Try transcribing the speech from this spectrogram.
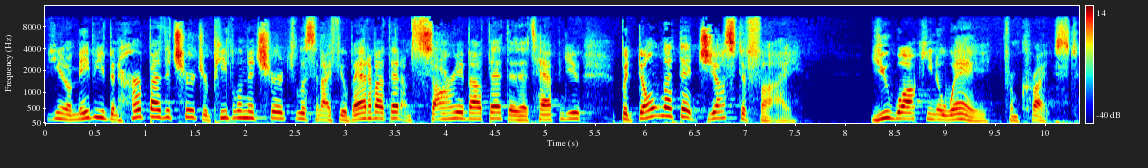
you know maybe you've been hurt by the church or people in the church listen i feel bad about that i'm sorry about that that that's happened to you but don't let that justify you walking away from christ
